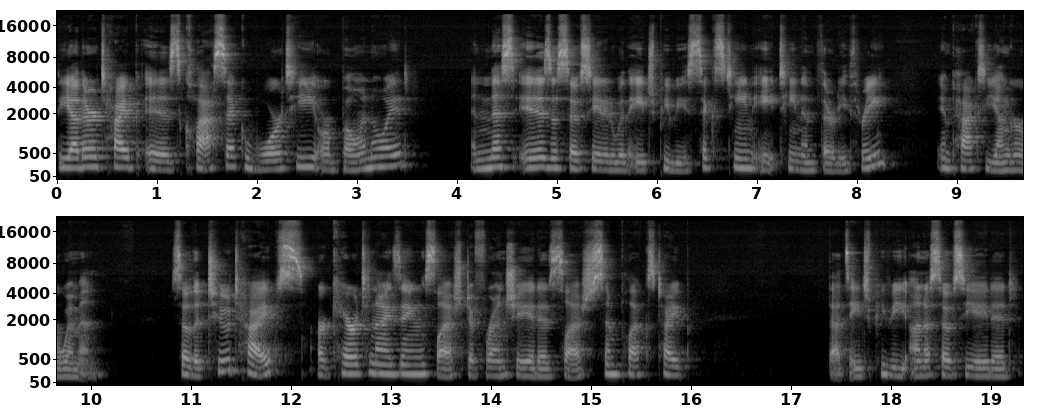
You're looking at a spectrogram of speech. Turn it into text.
The other type is classic warty or basaloid, and this is associated with HPV 16, 18, and 33, impacts younger women. So the two types are keratinizing slash differentiated slash simplex type. That's HPV unassociated.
